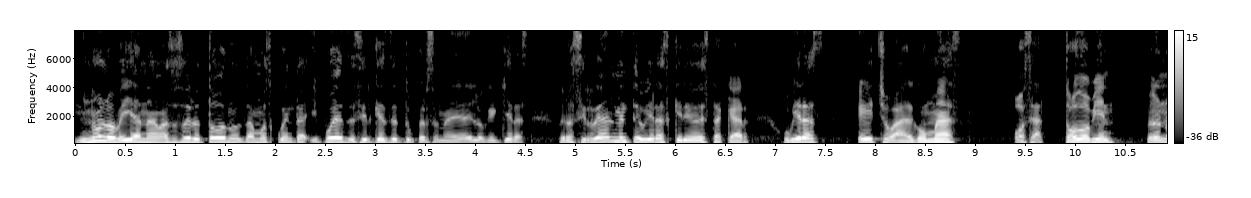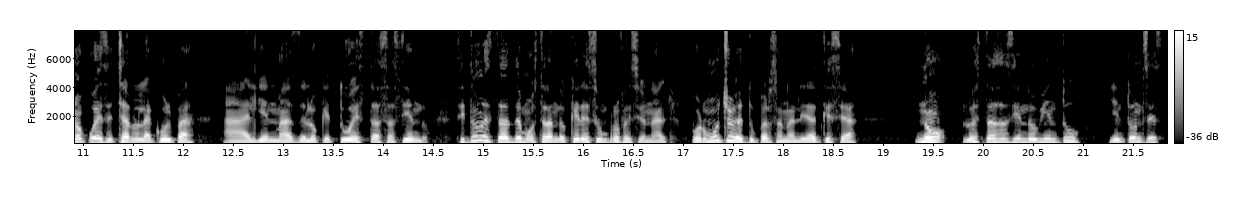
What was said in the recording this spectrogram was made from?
no lo veía nada más Osorio. Todos nos damos cuenta y puedes decir que es de tu personalidad y lo que quieras. Pero si realmente hubieras querido destacar, hubieras hecho algo más. O sea, todo bien. Pero no puedes echarle la culpa a alguien más de lo que tú estás haciendo. Si tú no estás demostrando que eres un profesional, por mucho de tu personalidad que sea, no lo estás haciendo bien tú. Y entonces,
